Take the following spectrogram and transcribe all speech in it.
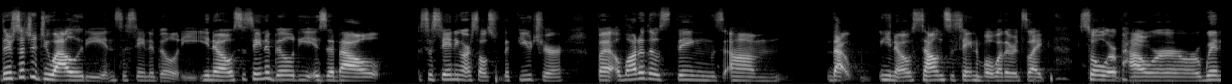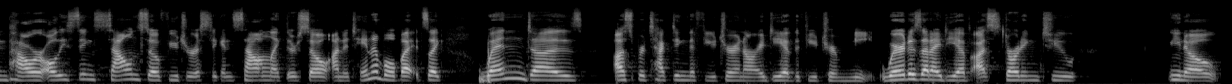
there's such a duality in sustainability. You know, sustainability is about sustaining ourselves for the future, but a lot of those things um, that you know sound sustainable whether it's like solar power or wind power all these things sound so futuristic and sound like they're so unattainable but it's like when does us protecting the future and our idea of the future meet? Where does that idea of us starting to, you know,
